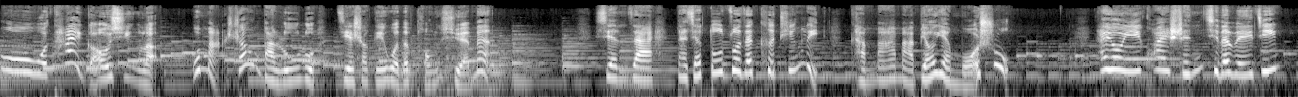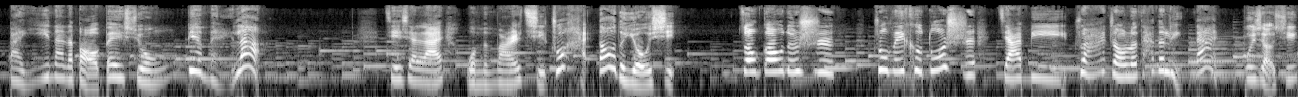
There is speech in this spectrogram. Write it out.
哦，我太高兴了！我马上把鲁鲁介绍给我的同学们。现在大家都坐在客厅里看妈妈表演魔术。她用一块神奇的围巾把伊娜的宝贝熊变没了。接下来，我们玩起捉海盗的游戏。糟糕的是，捉维克多时，加比抓着了他的领带，不小心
